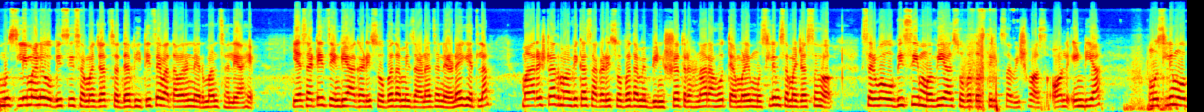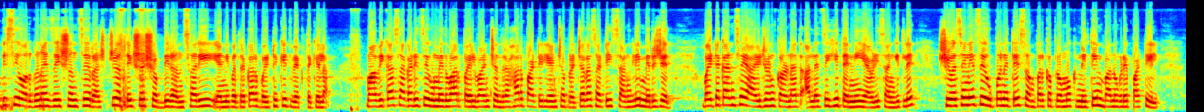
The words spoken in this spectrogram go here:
मुस्लिम आणि ओबीसी समाजात सध्या भीतीचे वातावरण निर्माण झाले आहे. यासाठीच इंडिया आघाडीसोबत आम्ही जाण्याचा निर्णय घेतला. महाराष्ट्रात महाविकास आघाडीसोबत आम्ही बिनशत राहणार आहोत. त्यामुळे मुस्लिम समाजासह सर्व ओबीसी मविया सोबत असतील असा विश्वास ऑल इंडिया मुस्लिम ओबीसी ऑर्गनायझेशनचे राष्ट्रीय अध्यक्ष शब्बीर अन्सारी यांनी पत्रकार बैठकीत व्यक्त केला. महाविकास आघाडीचे उमेदवार पैलवान चंद्रहार पाटील यांच्या प्रचारासाठी सांगली मिरजेत बैठकांचे आयोजन करण्यात आल्याचेही त्यांनी यावेळी सांगितले. शिवसेनेचे उपनेते संपर्क प्रमुख नितीन बानुगडे पाटील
